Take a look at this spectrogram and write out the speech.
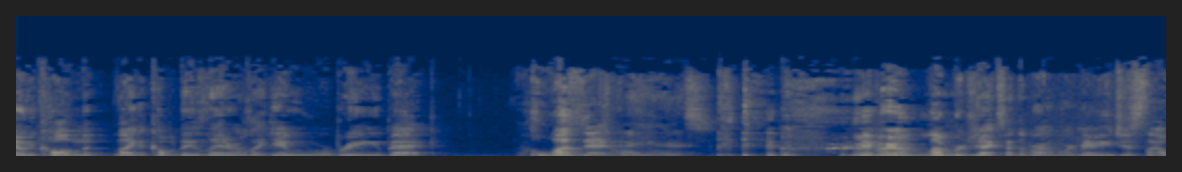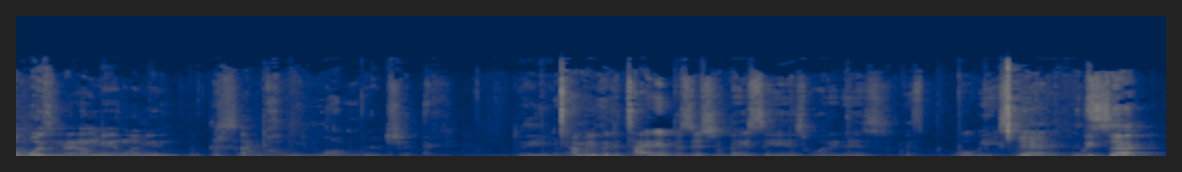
and we called him like a couple days later and was like, "Yeah, we were bringing you back." Who was that? I didn't hear this. Maybe a lumberjack's not the right word. Maybe just like a woodsman. Let me let me look this up. Lumberjack. They even- I mean, but the tight end position basically is what it is. It's what we yeah, expected. it's we, set.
